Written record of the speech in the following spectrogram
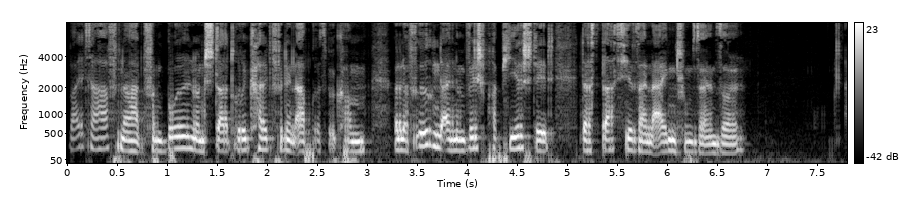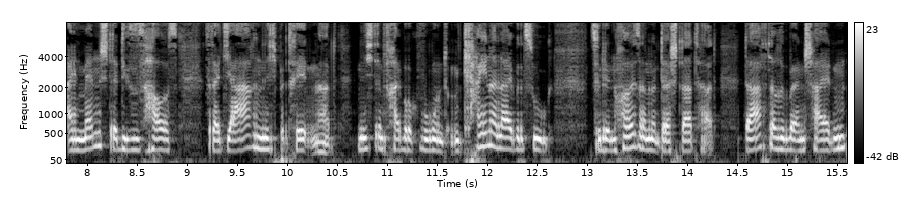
Walter Hafner hat von Bullen und Stadt Rückhalt für den Abriss bekommen, weil auf irgendeinem Wisch Papier steht, dass das hier sein Eigentum sein soll. Ein Mensch, der dieses Haus seit Jahren nicht betreten hat, nicht in Freiburg wohnt und keinerlei Bezug zu den Häusern und der Stadt hat, darf darüber entscheiden,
